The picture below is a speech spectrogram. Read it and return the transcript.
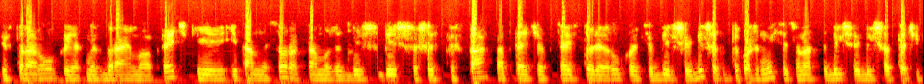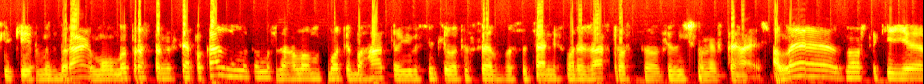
півтора року, як ми збираємо аптечки, і там не 40, там уже більше більше 600 аптечок. Ця історія рухається більше і більше. Тобто кожен місяць у нас все більше і більше аптечок, які ми збираємо. Ми просто не все показуємо, тому що загалом роботи багато і висвітлювати все в соціальних мережах просто фізично не встигаєш. Але знову ж таки є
